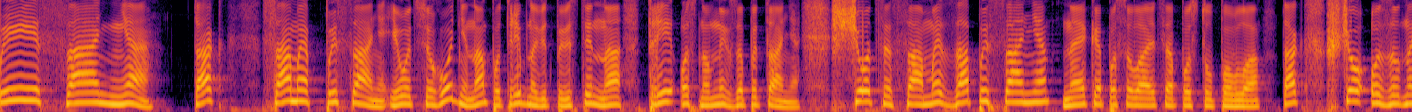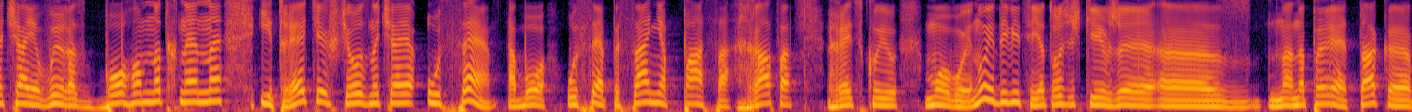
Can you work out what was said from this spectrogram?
Писання. Так? Саме писання. І от сьогодні нам потрібно відповісти на три основних запитання: що це саме за писання, на яке посилається апостол Павла, так? що означає вираз Богом натхненне, і третє, що означає усе або усе писання паса графа грецькою мовою. Ну і дивіться, я трошечки вже е, на, наперед так е,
